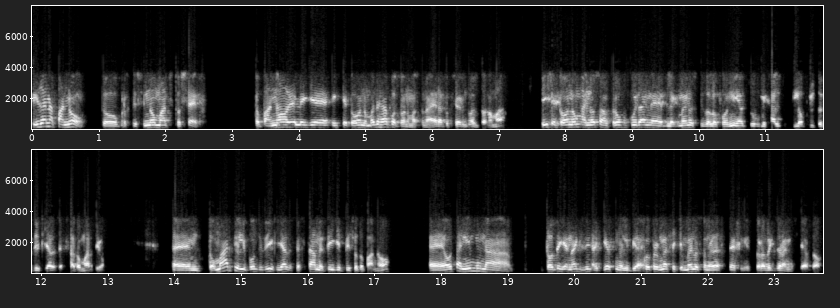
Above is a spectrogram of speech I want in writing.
είδα ένα πανό το προχτεσινό μάτι στο ΣΕΦ. Το πανό έλεγε, είχε το όνομα, δεν θα πω το όνομα στον αέρα, το ξέρουν όλοι το όνομα. Είχε το όνομα ενός ανθρώπου που ήταν εμπλεγμένος στη δολοφονία του Μιχάλη του Φιλόπουλου το 2007 το Μάρτιο. Ε, το Μάρτιο λοιπόν του 2007 με πήγε πίσω το πανό. Ε, όταν ήμουνα τότε για να έχει διαρκεία στην Ολυμπιακό πρέπει να είσαι και μέλος των ερασιτέχνη. Τώρα δεν ξέρω αν ισχύει αυτό.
